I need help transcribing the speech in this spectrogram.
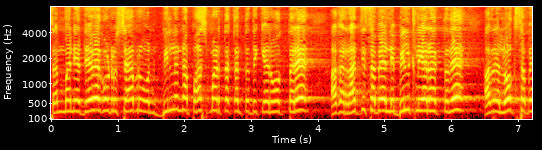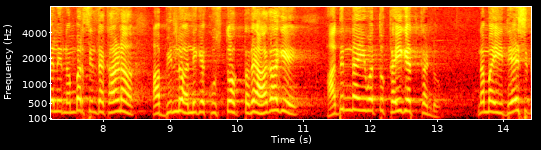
ಸನ್ಮಾನ್ಯ ದೇವೇಗೌಡರು ಸಾಹೇಬರು ಒಂದು ಬಿಲ್ಲನ್ನು ಪಾಸ್ ಮಾಡ್ತಕ್ಕಂಥದ್ದಕ್ಕೆ ಏನು ಹೋಗ್ತಾರೆ? ಆಗ ರಾಜ್ಯಸಭೆಯಲ್ಲಿ ಬಿಲ್ ಕ್ಲಿಯರ್ ಆಗ್ತದೆ. ಆದರೆ ಲೋಕಸಭೆಯಲ್ಲಿ ನಂಬರ್ಸ್ ಇಲ್ಲದ ಕಾರಣ ಆ ಬಿಲ್ಲು ಅಲ್ಲಿಗೆ ಕುಸ್ತೋಗ್ತದೆ ಹಾಗಾಗಿ ಅದನ್ನ ಇವತ್ತು ಕೈಗೆತ್ಕೊಂಡು ನಮ್ಮ ಈ ದೇಶದ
